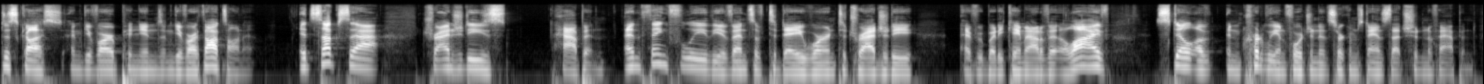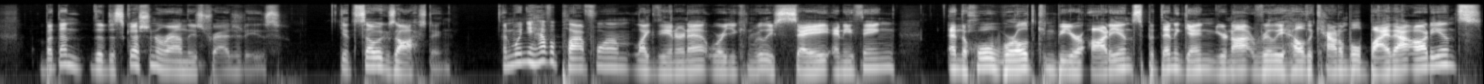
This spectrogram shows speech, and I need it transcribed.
discuss and give our opinions and give our thoughts on it. It sucks that tragedies happen. And thankfully, the events of today weren't a tragedy. Everybody came out of it alive still an incredibly unfortunate circumstance that shouldn't have happened. But then the discussion around these tragedies gets so exhausting. And when you have a platform like the internet where you can really say anything and the whole world can be your audience, but then again, you're not really held accountable by that audience,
